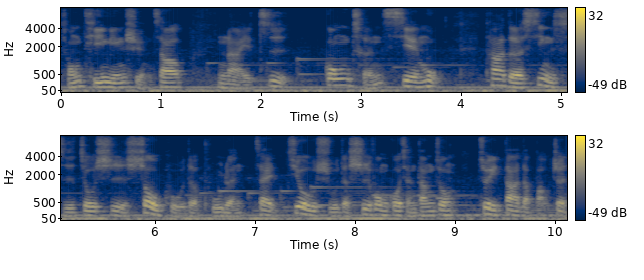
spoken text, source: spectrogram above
从提名选召乃至功成谢幕，他的信实就是受苦的仆人在救赎的侍奉过程当中最大的保证。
